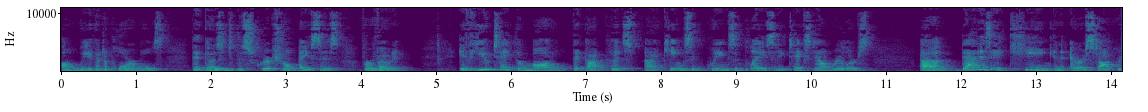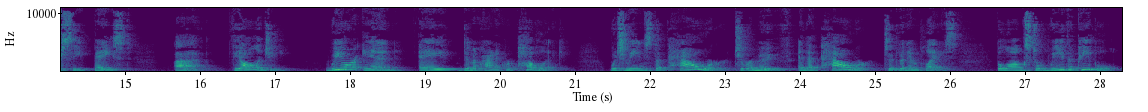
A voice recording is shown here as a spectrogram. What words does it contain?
on We the Deplorables that goes into the scriptural basis for voting. If you take the model that God puts uh, kings and queens in place and he takes down rulers, um, that is a king and aristocracy based uh, theology. We are in a democratic republic, which means the power to remove and the power to put in place belongs to we the people.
